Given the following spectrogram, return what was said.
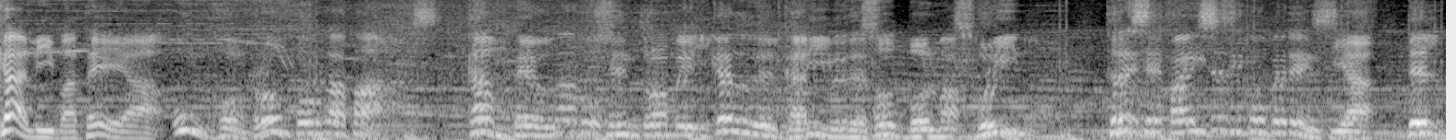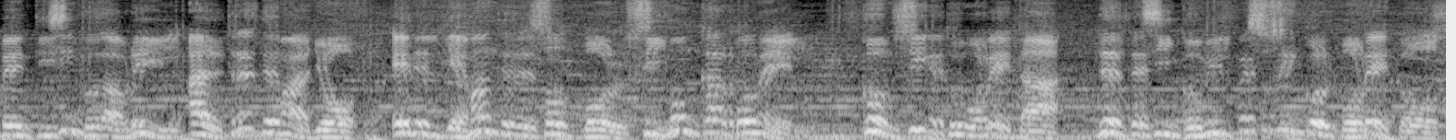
Cali batea un jonrón por la paz. Campeonato Centroamericano del Caribe de softball masculino. 13 países de competencia del 25 de abril al 3 de mayo en el Diamante de Softball Simón Carbonel. Consigue tu boleta desde 5 mil pesos en Colboletos.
